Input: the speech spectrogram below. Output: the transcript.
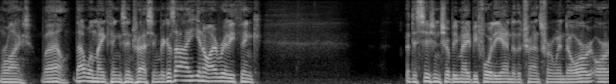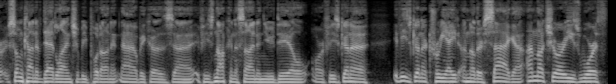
Right. Well, that will make things interesting because I, you know, I really think a decision should be made before the end of the transfer window, or or some kind of deadline should be put on it now. Because uh, if he's not going to sign a new deal, or if he's gonna if he's gonna create another saga, I'm not sure he's worth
